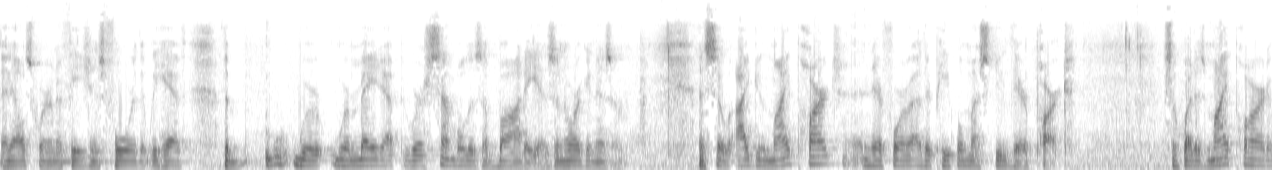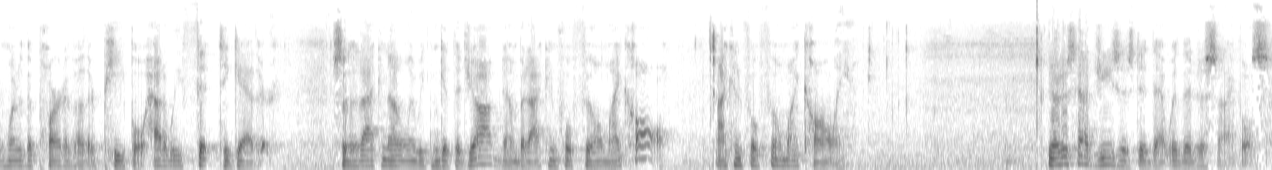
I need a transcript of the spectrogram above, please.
and elsewhere in Ephesians 4, that we have the we're, we're made up, we're assembled as a body, as an organism. And so I do my part, and therefore other people must do their part. So, what is my part, and what are the part of other people? How do we fit together so that I can not only we can get the job done, but I can fulfill my call. I can fulfill my calling. Notice how Jesus did that with the disciples.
